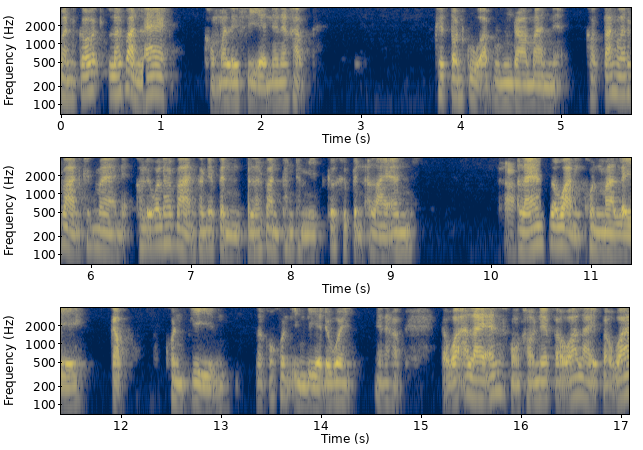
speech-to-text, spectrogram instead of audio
มันก็รัฐบาลแรกของมาเลเซียเนี่ยนะครับ คือตอนกูอับดุลรามันเนี่ย เขาตั้งรัฐบาลขึ้นมาเนี่ยเขาเรียกว่ารัฐบาลเขาเนี่ยเป็นรัฐบาลพันธมิตรก็คือเป็น alliance alliance ระหว่างคนมาเลกับคนจีน แล้วก็คนอินเดียด้วยเนี่ยนะครับ แต่ว่า alliance ของเขาเนี่ยแปลว่าอะไรแปลว่า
